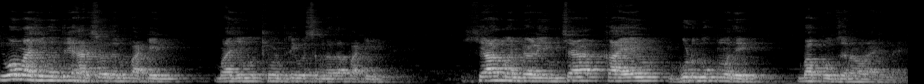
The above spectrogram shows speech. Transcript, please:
किंवा माजी मंत्री हर्षवर्धन पाटील माजी मुख्यमंत्री वसंतदादा पाटील ह्या मंडळींच्या कायम गुडबुकमध्ये बापू जनावर आलेला आहे.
